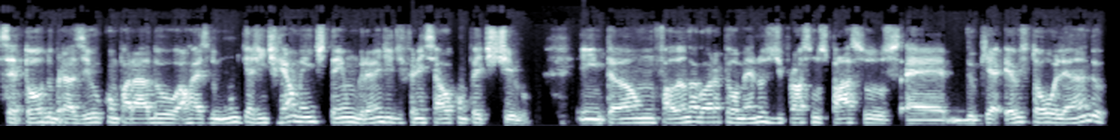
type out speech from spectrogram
setor do Brasil comparado ao resto do mundo que a gente realmente tem um grande diferencial competitivo. Então, falando agora pelo menos de próximos passos é, do que eu estou olhando,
